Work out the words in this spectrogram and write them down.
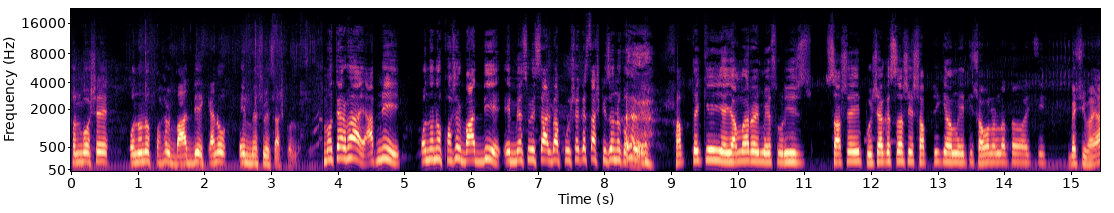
শুনব সে অন্যান্য ফসল বাদ দিয়ে কেন এই মেসুরি চাষ করল। মতিয়ার ভাই আপনি অন্যান্য ফসল বাদ দিয়ে এই মেসুরি চাষ বা পুঁইশাকের চাষ কি জন্য করেন? সব থেকে এই আমার এই মেসুরি চাষে পুঁইশাকের চাষে সব থেকে আমি এটি সফলনত হয়েছি বেশি ভাইয়া।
